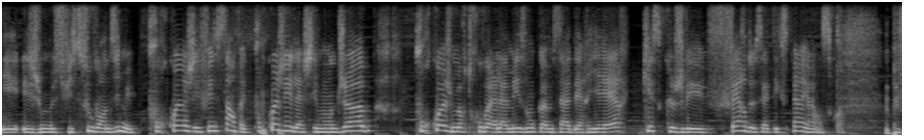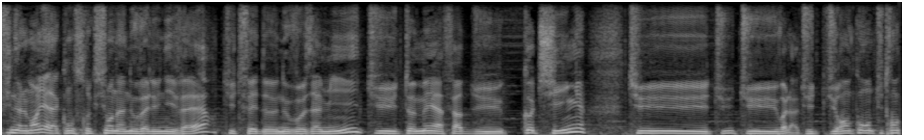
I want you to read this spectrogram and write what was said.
Et, je me suis souvent dit, mais pourquoi j'ai fait ça en fait? Pourquoi j'ai lâché mon job? Pourquoi je me retrouve à la maison comme ça derrière? Qu'est-ce que je vais faire de cette expérience Et puis finalement, il y a la construction d'un nouvel univers. Tu te fais de nouveaux amis, tu te mets à faire du coaching, tu, tu, voilà, tu, tu, rencontres, tu te rends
